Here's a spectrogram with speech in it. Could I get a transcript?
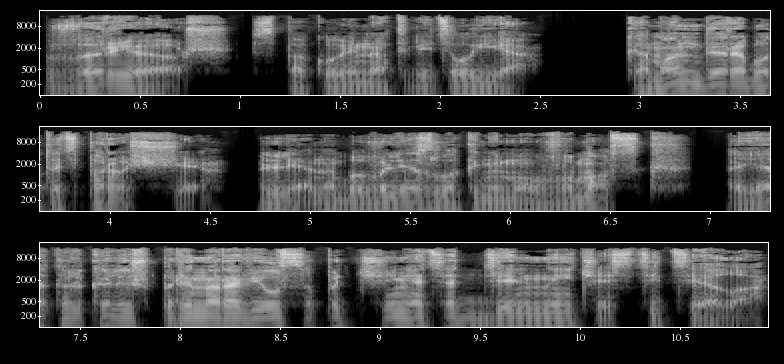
«Врешь», — спокойно ответил я. Команды работать проще. Лена бы влезла к нему в мозг, а я только лишь приноровился подчинять отдельные части тела.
